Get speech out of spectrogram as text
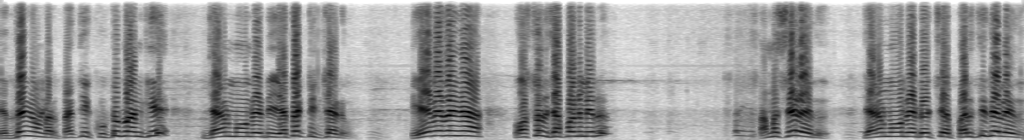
సిద్ధంగా ఉన్నారు. ప్రతి కుటుంబానికి జగన్మోహన్ రెడ్డి ఎఫెక్ట్ ఇచ్చాడు. ఏ విధంగా వస్తుంది చెప్పండి మీరు? సమస్య లేదు. జగన్మోహన్ రెడ్డి వచ్చే పరిస్థితే లేదు.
